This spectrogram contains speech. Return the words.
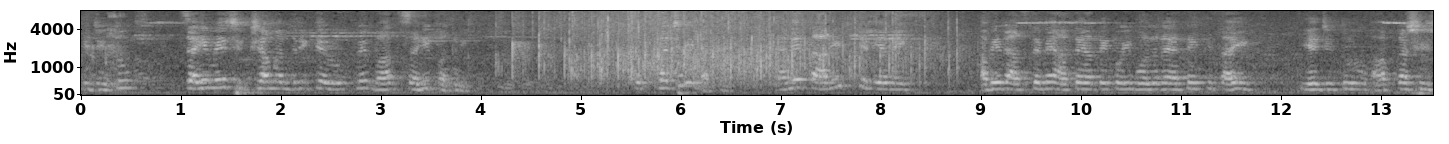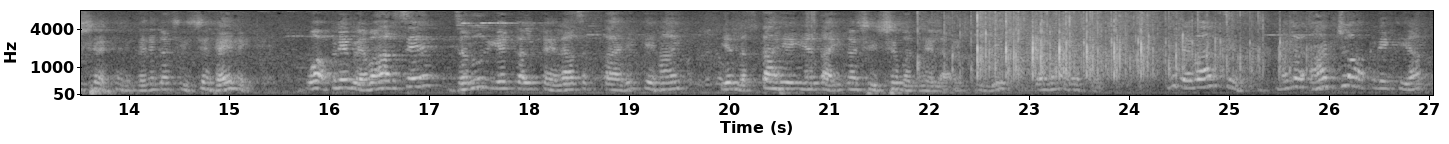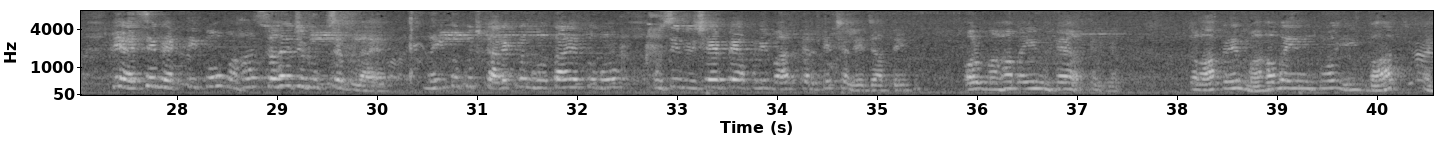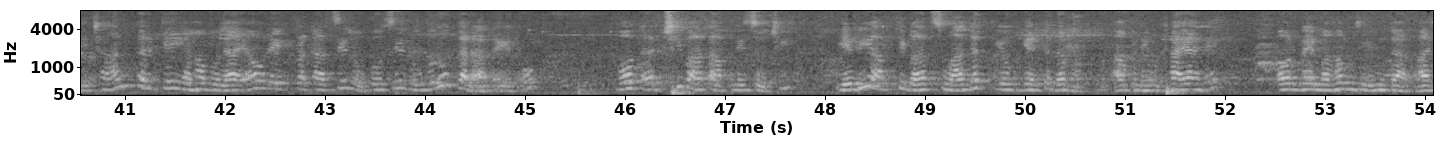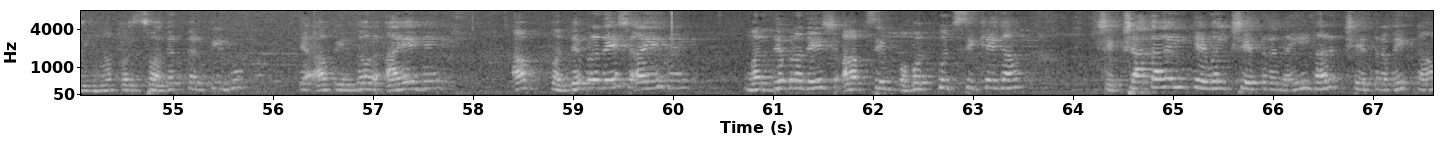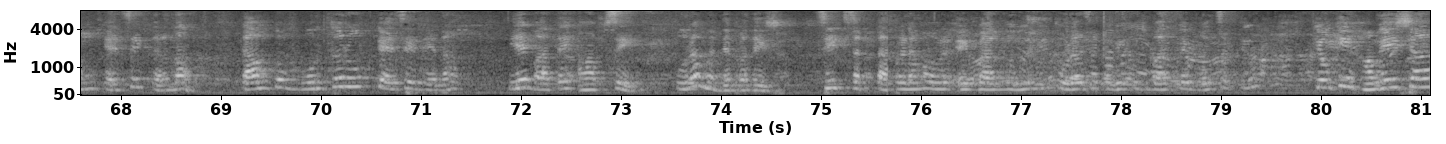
कि जीतू, सही में शिक्षा मंत्री के रूप में बात सही पकड़ी। तो सच में बात मैंने तारीफ़ के लिए नहीं, अभी रास्ते में आते आते कोई बोल रहे थे कि ताई, ये जीतू आपका शिष्य है। मैंने कहा, शिष्य है नहीं। वो अपने व्यवहार से ज़रूर ये कल कहला सकता है कि हाँ ये लगता है ये ताई का शिष्य बनने लायक ये व्यवहार से। ये व्यवहार से। मगर आज जो आपने किया कि ऐसे व्यक्ति को वहाँ सहज रूप से बुलाया। नहीं तो कुछ कार्यक्रम होता है तो वो उसी विषय पे अपनी बात करके चले जाते हैं। और महामहिम है आखिर में तो आपने महामहिम को एक बात पहचान करके यहाँ बुलाया और एक प्रकार से लोगों से रूबरू करा रहे हो। बहुत अच्छी बात आपने सोची। ये भी आपकी बात स्वागत योग्य कदम आपने उठाया है। और मैं महम जी का आज यहाँ पर स्वागत करती हूँ। कि आप इंदौर आए हैं, आप मध्य प्रदेश आए हैं। मध्य प्रदेश आपसे बहुत कुछ सीखेगा। शिक्षा का ही केवल क्षेत्र नहीं, हर क्षेत्र में काम कैसे करना, काम को मूर्त रूप कैसे देना, ये बातें आपसे पूरा मध्य प्रदेश सीख सकता प्रणाम, और एक बात बोलूँगी थोड़ा सा कभी कुछ बात में बोल सकती हूँ, क्योंकि हमेशा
